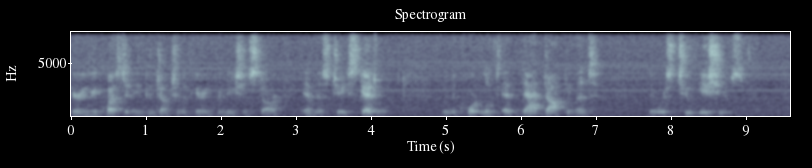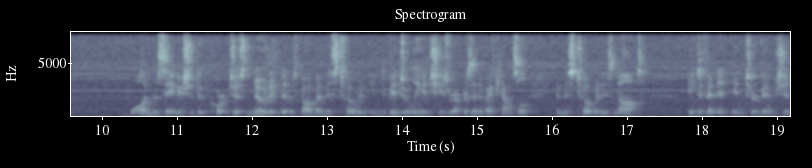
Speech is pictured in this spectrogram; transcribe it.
Hearing requested in conjunction with hearing for Nationstar MSJ scheduled. When the court looked at that document, there was two issues. One, the same issue the court just noted that was filed by Ms. Tobin individually, and she's represented by counsel, and Ms. Tobin is not a defendant intervention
